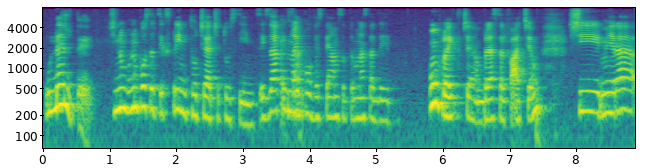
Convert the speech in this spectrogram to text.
unelte. Și nu, nu poți să-ți exprimi tot ceea ce tu simți. Exact, exact. noi povesteam săptămâna asta de un proiect ce am vrea să-l facem și mi era,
